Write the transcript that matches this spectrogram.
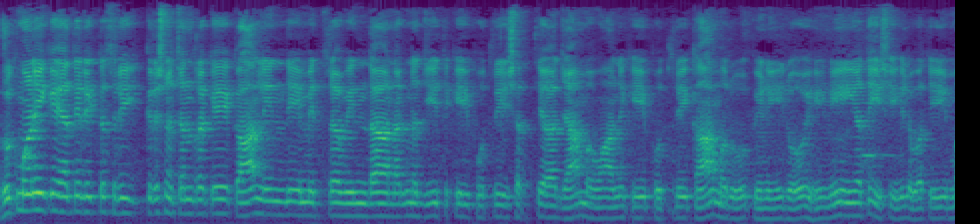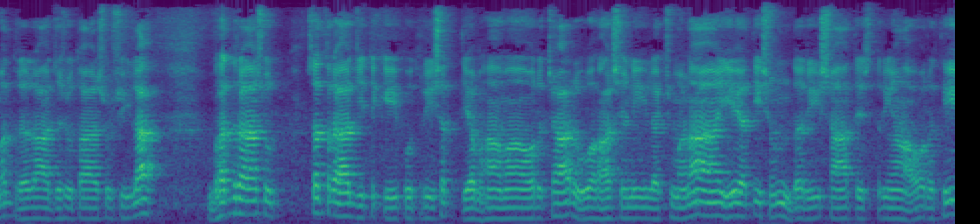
रुक्मणी के अतिरिक्त श्री कृष्णचंद्र के कालिंदी मित्र विंदा नग्नजीत की पुत्री सत्या जामवान की पुत्री काम रूपिणी रोहिणी अतिशीलवती मद्र राजसुता सुशीला भद्रासु सतराजित की पुत्री सत्यभामा और चारुहासिनी लक्ष्मणा, ये अति सुंदरी सात स्त्रियाँ और थी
